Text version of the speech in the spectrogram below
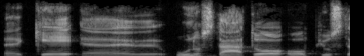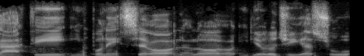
eh, che eh, uno Stato o più Stati imponessero la loro ideologia su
